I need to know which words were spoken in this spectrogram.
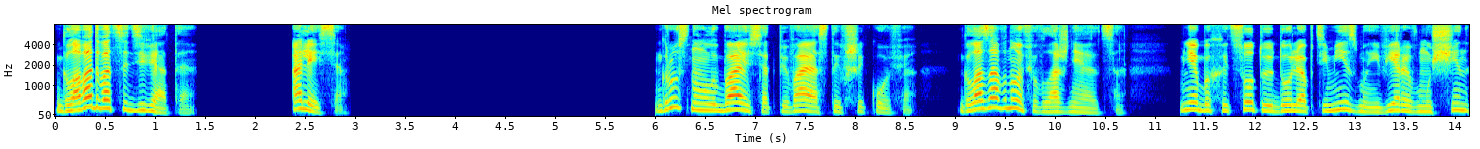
Глава 29. Олеся. Грустно улыбаюсь, отпивая остывший кофе. Глаза вновь увлажняются. Мне бы хоть сотую долю оптимизма и веры в мужчин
